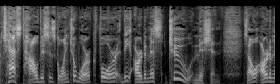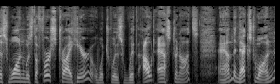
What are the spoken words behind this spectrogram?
test how this is going to work for the Artemis 2 mission. So Artemis 1 was the first try here, which was without astronauts. And the next one,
